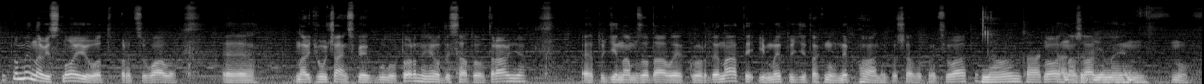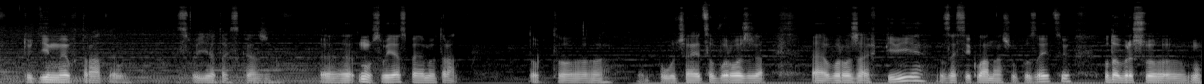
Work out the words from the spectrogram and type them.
Тобто ми навісною от працювали. Е, навіть в Лучанську, як було вторгнення, 10 травня, тоді нам задали координати, і ми тоді так ну, непогано почали працювати. Ну, так, Ну, так, на жаль, тоді ми... він, ну, тоді ми втратили своє, так скажемо, е, ну, своє ми втратили. Тобто, виходить, ворожа, е, ворожа FPV засікла нашу позицію. Ну, добре, що ну,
